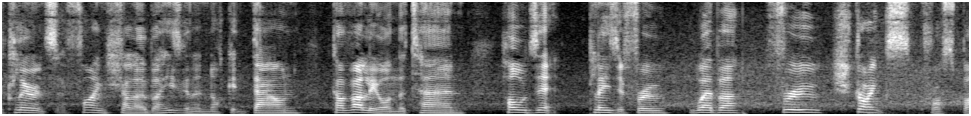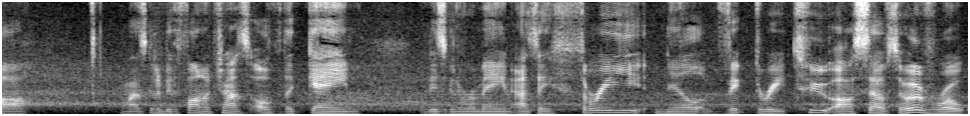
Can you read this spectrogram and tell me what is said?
the clearance finds Chalobah. He's going to knock it down. Carvalho on the turn. Holds it. Plays it through. Weber through. Strikes. Crossbar. And that's going to be the final chance of the game. It is going to remain as a 3-0 victory to ourselves. So overall,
